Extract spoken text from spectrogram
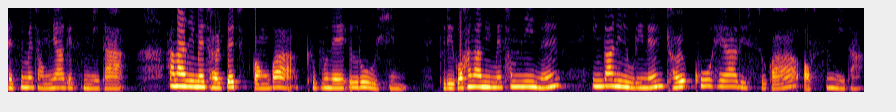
말씀을 정리하겠습니다. 하나님의 절대 주권과 그분의 의로우심, 그리고 하나님의 섭리는 인간인 우리는 결코 헤아릴 수가 없습니다.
